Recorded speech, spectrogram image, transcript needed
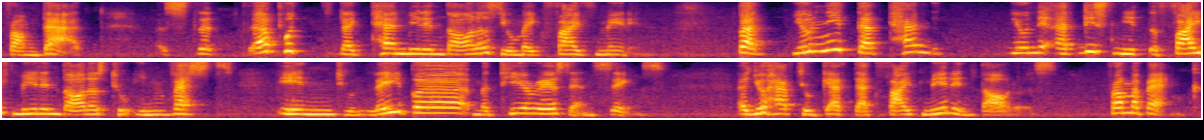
from that. So I put like ten million dollars, you make 5 million. but you need that ten. You need, at least need the five million dollars to invest into labor, materials, and things. And you have to get that five million dollars from a bank.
